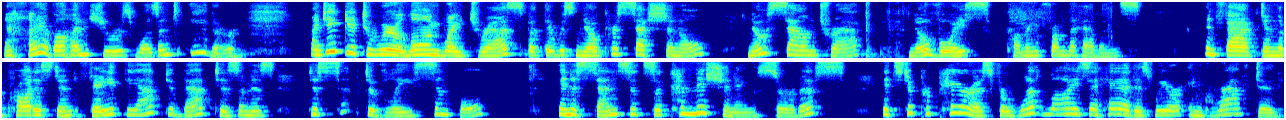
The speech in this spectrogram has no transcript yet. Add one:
and I have a hunch yours wasn't either. I did get to wear a long white dress, but there was no processional, no soundtrack, no voice coming from the heavens. In fact, in the Protestant faith, the act of baptism is deceptively simple. In a sense, it's a commissioning service it's to prepare us for what lies ahead as we are engrafted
